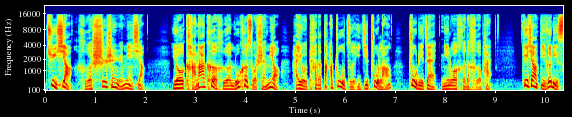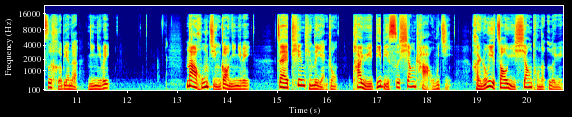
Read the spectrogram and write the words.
巨像和狮身人面像，有卡纳克和卢克索神庙，还有他的大柱子以及柱廊伫立在尼罗河的河畔，就像底格里斯河边的尼尼微。纳洪警告尼尼微，在天庭的眼中，他与底比斯相差无几，很容易遭遇相同的厄运。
